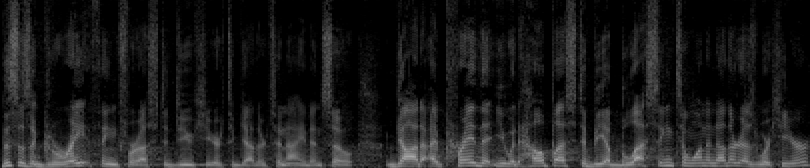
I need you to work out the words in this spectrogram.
this is a great thing for us to do here together tonight. And so, God, I pray that you would help us to be a blessing to one another as we're here.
